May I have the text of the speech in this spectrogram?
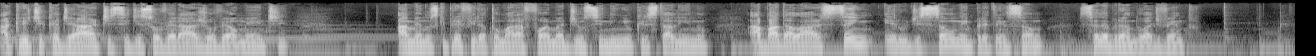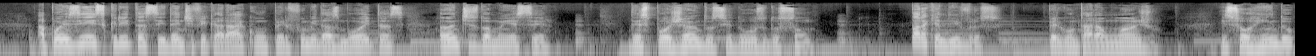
A crítica de arte se dissolverá jovialmente, a menos que prefira tomar a forma de um sininho cristalino a badalar sem erudição nem pretensão celebrando o advento. A poesia escrita se identificará com o perfume das moitas antes do amanhecer, despojando-se do uso do som. Para que livros? perguntará um anjo, e sorrindo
